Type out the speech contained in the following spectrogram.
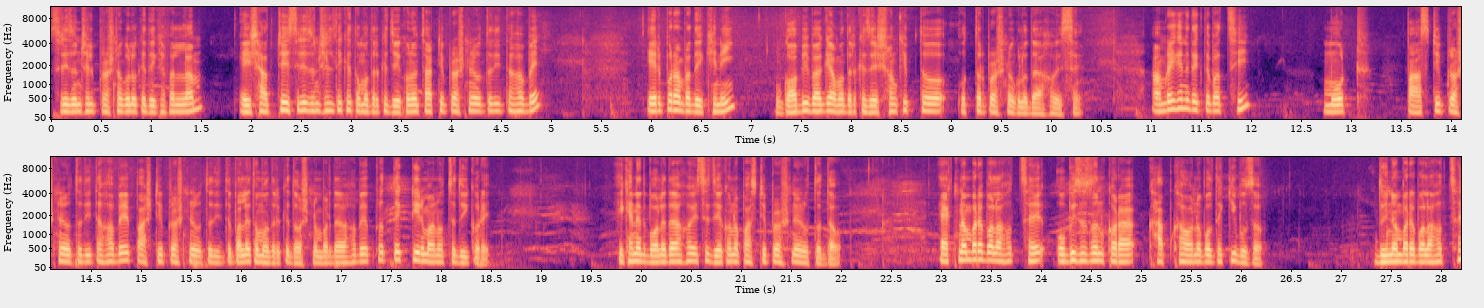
সৃজনশীল প্রশ্নগুলোকে দেখে ফেললাম। এই সাতটি সৃজনশীল থেকে তোমাদেরকে যে কোনো চারটি প্রশ্নের উত্তর দিতে হবে। এরপর আমরা দেখে নিই, গ বিভাগে আমাদেরকে যে সংক্ষিপ্ত উত্তর প্রশ্নগুলো দেওয়া হয়েছে। আমরা এখানে দেখতে পাচ্ছি মোট পাঁচটি প্রশ্নের উত্তর দিতে হবে। পাঁচটি প্রশ্নের উত্তর দিতে পারলে তোমাদেরকে দশ নম্বর দেওয়া হবে। প্রত্যেকটির মান হচ্ছে দুই করে। এখানে বলে দেওয়া হয়েছে যে কোনো পাঁচটি প্রশ্নের উত্তর দাও। এক নম্বরে বলা হচ্ছে অভিযোজন করা, খাপ খাওয়ানো বলতে কি বুঝো? দুই নম্বরে বলা হচ্ছে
